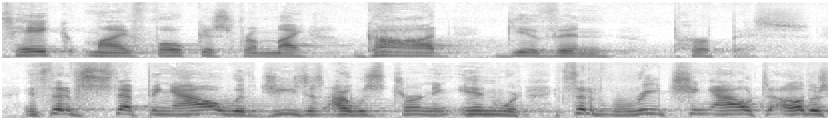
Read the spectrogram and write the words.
take my focus from my God given purpose. Instead of stepping out with Jesus, I was turning inward. Instead of reaching out to others,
